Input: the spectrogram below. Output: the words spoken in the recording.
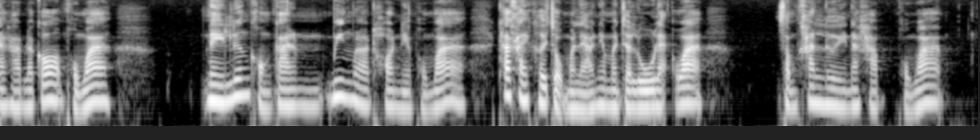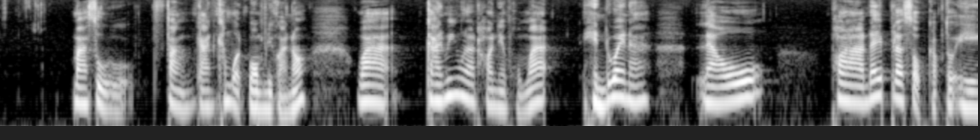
นะครับ แล้วก็ผมว่าในเรื่องของการวิ่งมาราธอนเนี่ย ผมว่าถ้าใครเคยจบมาแล้วเนี่ยมันจะรู้แหละว่าสำคัญเลยนะครับ ผมว่ามาสู่ฝั่งการขมวดปมดีกว่าเนาะว่าการวิ่งมาราธอนเนี่ยผมว่าเห็นด้วยนะ แล้วพอเราได้ประสบกับตัวเอง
